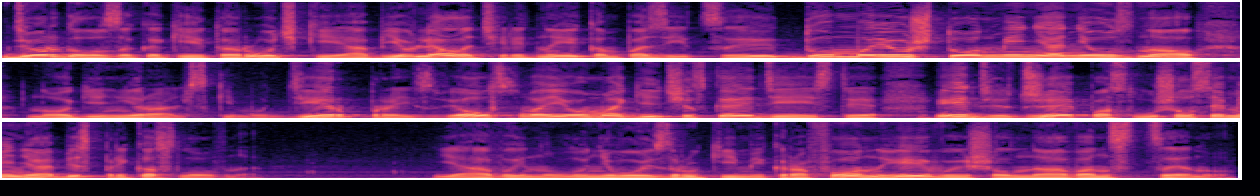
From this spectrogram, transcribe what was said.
дергал за какие-то ручки и объявлял очередные композиции. Думаю, что он меня не узнал, но генеральский мундир произвел свое магическое действие, и диджей послушался меня беспрекословно. Я вынул у него из руки микрофон и вышел на авансцену.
